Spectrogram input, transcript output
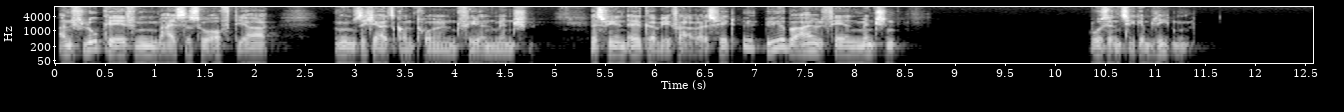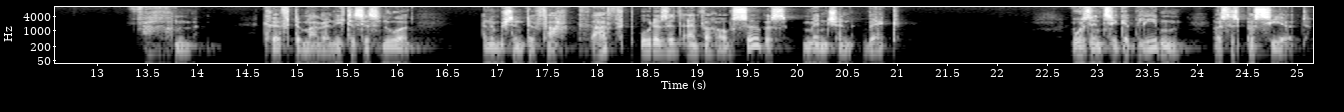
An Flughäfen heißt es so oft, ja, Sicherheitskontrollen fehlen Menschen. Es fehlen Lkw-Fahrer, es fehlt überall fehlen Menschen. Wo sind sie geblieben? Fachkräftemangel, nicht das jetzt nur eine bestimmte Fachkraft oder sind einfach auch Servicemenschen weg? Wo sind sie geblieben? Was ist passiert?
